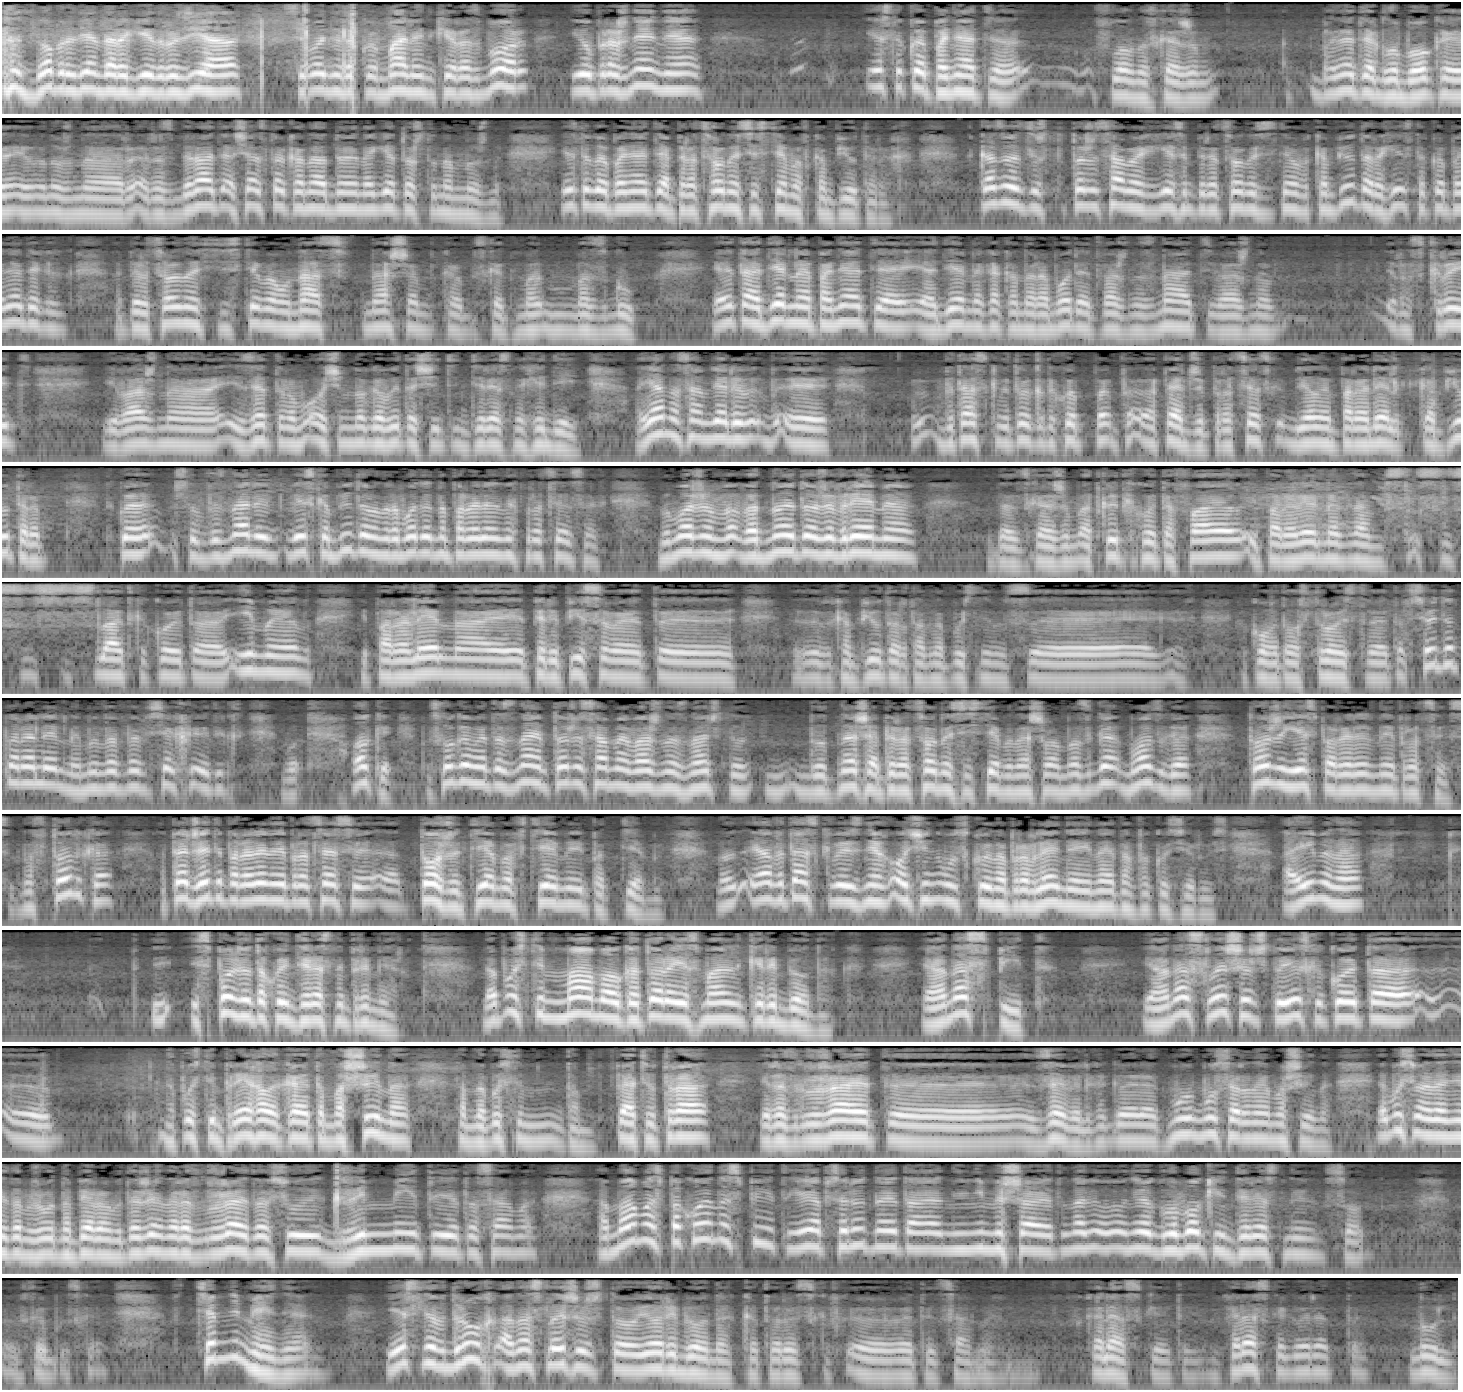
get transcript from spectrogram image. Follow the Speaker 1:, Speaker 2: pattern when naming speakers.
Speaker 1: Добрый день, дорогие друзья. Сегодня такой маленький разбор и упражнение. Есть такое понятие, условно скажем, понятие глубокое, его нужно разбирать, а сейчас только на одной ноге то, что нам нужно. Есть такое понятие операционной системы в компьютерах. Оказывается, что то же самое, как есть операционная система в компьютерах, есть такое понятие, как операционная система у нас, в нашем, как бы сказать, мозгу. И это отдельное понятие, и отдельно, как оно работает, важно знать, важно раскрыть, и важно из этого очень много вытащить интересных идей. А я на самом деле э, вытаскиваю только такой, опять же, процесс, делаем параллель к компьютеру, такое, чтобы вы знали, весь компьютер, он работает на параллельных процессах. Мы можем в одно и то же время да, скажем, открыть какой-то файл и параллельно там слать какой-то имейл и параллельно э, переписывает э, э, компьютер там, допустим, с э, какого-то устройства. Это все идет параллельно. Мы во, всех этих... Вот. Окей. Поскольку мы это знаем, тоже самое важно знать, что вот наша операционная система нашего мозга, мозга тоже есть параллельные процессы. Настолько, опять же, эти параллельные процессы э, тоже тема в теме и под темой. Но я вытаскиваю из них очень узкое направление и на этом фокусируюсь. А именно, использую такой интересный пример. Допустим, мама, у которой есть маленький ребенок, и она спит, и она слышит, что есть какой-то э, допустим, приехала какая-то машина, там, допустим, там, в 5 утра и разгружает э, зевель, как говорят, му- мусорная машина. Допустим, когда они там живут на первом этаже, она разгружает вовсю, и гремит и это самое. А мама спокойно спит, ей абсолютно это не, не мешает. Она, у нее глубокий, интересный сон, как бы сказать. Тем не менее, если вдруг она слышит, что ее ребенок, который в, э, этой самой, в коляске, этой, коляска говорят, луль,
